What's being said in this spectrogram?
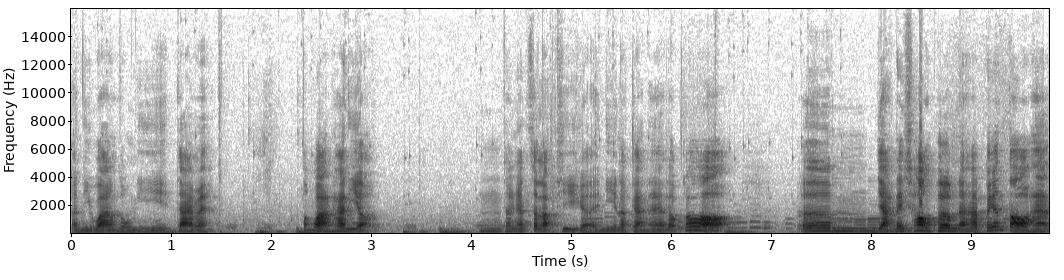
อันนี้วางตรงนี้ได้ไหมต้องวางท่านี้เหรออืมถ้างั้นสลับที่กับอันนี้แล้วกันนะแล้วก็เอิมอยากได้ช่องเพิ่มนะครับไปกันต่อฮะ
